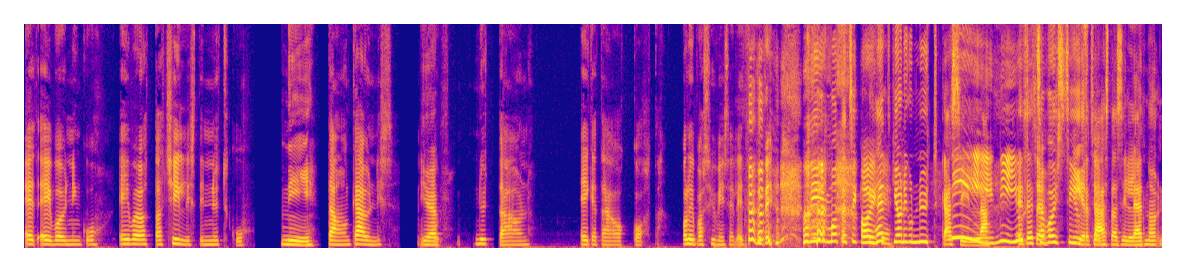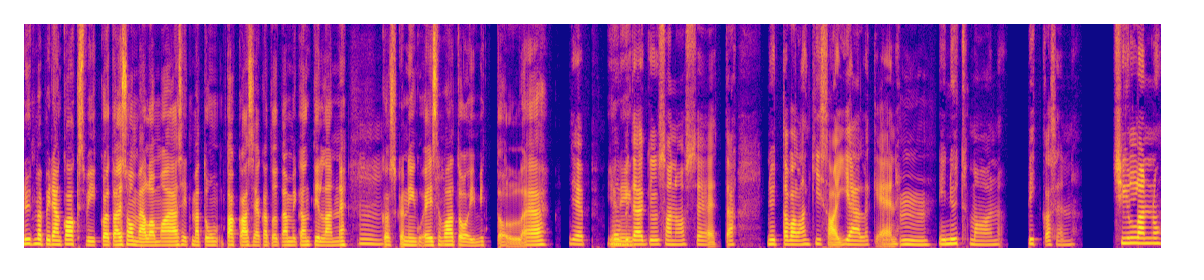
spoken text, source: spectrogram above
Että ei voi, niinku, ei voi ottaa chillisti nyt, kun Niin, tämä on käynnissä. jep. Nyt tämä on, eikä tämä ole kohta. Olipas hyvin selitetty. niin, mutta et se Oikein. hetki on niinku nyt käsillä. niin, niin, just Että et se, sä just siirtää se. sitä silleen, että no nyt mä pidän kaksi viikkoa tai somelomaa ja sitten mä tuun takaisin ja katsotaan mikä on tilanne, Mm. koska niinku ei se vaan toimi tolleen. Jep. Ja Mun niin- pitää kyllä sanoa se, että nyt tavallaan kisan jälkeen, Mm. niin nyt mä oon pikkasen chillannut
